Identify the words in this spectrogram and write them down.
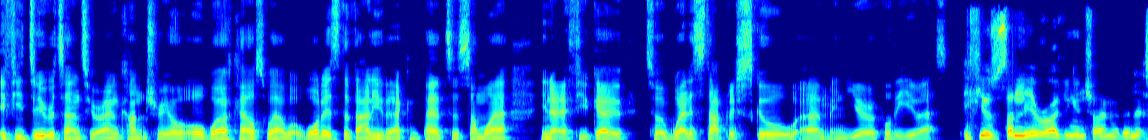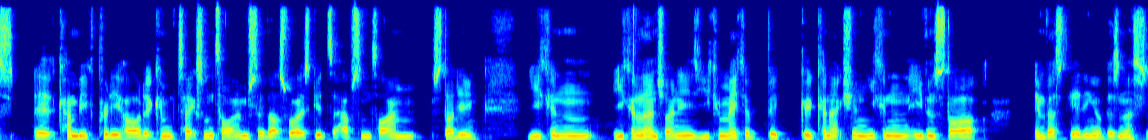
if you do return to your own country or, or work elsewhere? What, what is the value there compared to somewhere, you know, if you go to a well established school um, in Europe or the US? If you're suddenly arriving in China, then it's it can be pretty hard. It can take some time. So that's why it's good to have some time studying you can you can learn Chinese, you can make a big good connection, you can even start investigating your business,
